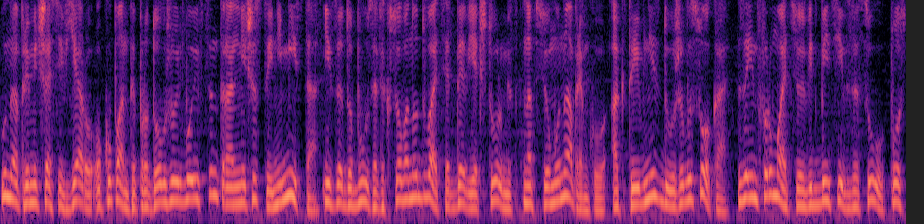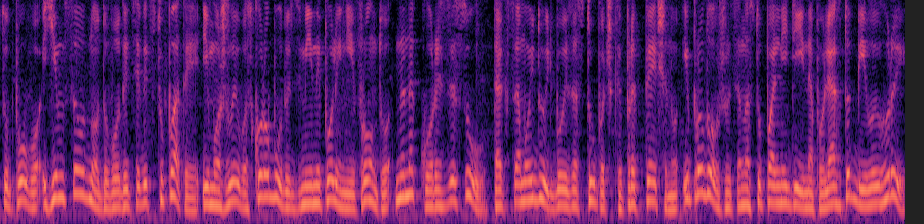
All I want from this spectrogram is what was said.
У напрямі часів яру окупанти продовжують бої в центральній частині міста, і за добу зафіксовано 29 штурмів на всьому напрямку. Активність дуже висока. За інформацією від бійців ЗСУ, поступово їм все одно доводиться відступати, і можливо скоро будуть зміни по лінії фронту не на користь ЗСУ. Так само йдуть за предтечину і продовжуються наступальні дії на полях до Білої гори.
